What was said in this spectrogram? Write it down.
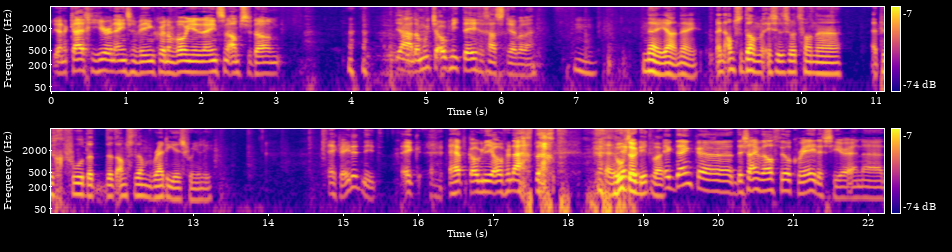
Ja, dan krijg je hier ineens een winkel, dan woon je ineens in Amsterdam. ja, dan moet je ook niet tegen gaan stribbelen. Hm. Nee, ja, nee. En Amsterdam is het een soort van... heb je het gevoel dat, dat Amsterdam ready is voor jullie? Ik weet het niet. Ik heb ik ook niet over nagedacht. Ja, hoeft ook niet, maar... Ik denk, eh, er zijn wel veel creators hier. En eh,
